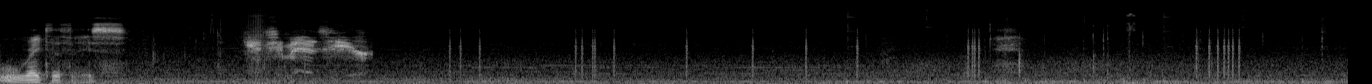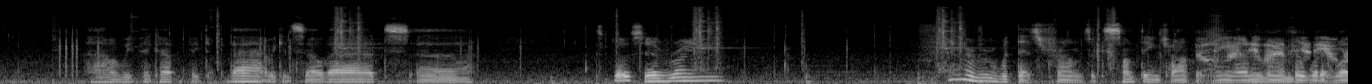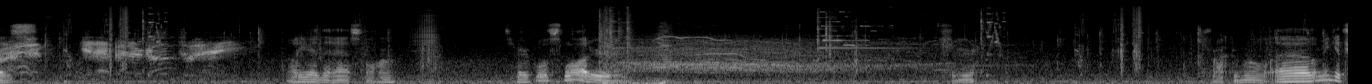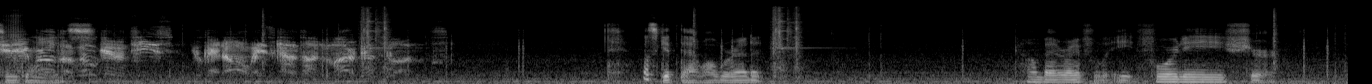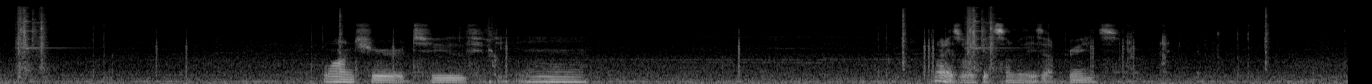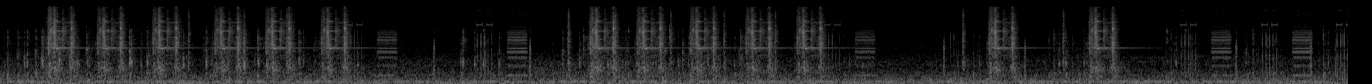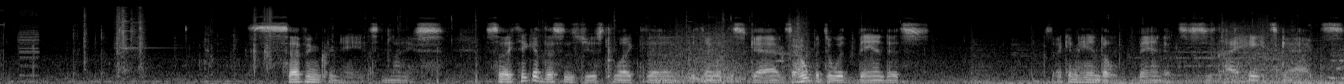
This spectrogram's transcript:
Ooh, right to the face. Get your meds here. Uh, what we pick up? Picked up that. We can sell that. Uh, explosive ring. I don't remember what that's from. It's like something chocolate rain. I don't even remember what it was. Oh, you're the asshole, huh? Circle Slaughter. Sure. Rock and roll. Uh, let me get some World of grenades. bow guarantees. You can always count on Marcus guns. Let's get that while we're at it. Combat rifle 840, sure. Launcher 250. Eh. Might as well get some of these upgrades. Seven grenades, nice. So I think if this is just like the, the thing with the skags. I hope it's with bandits. Cause I can handle bandits. It's just, I hate skags.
